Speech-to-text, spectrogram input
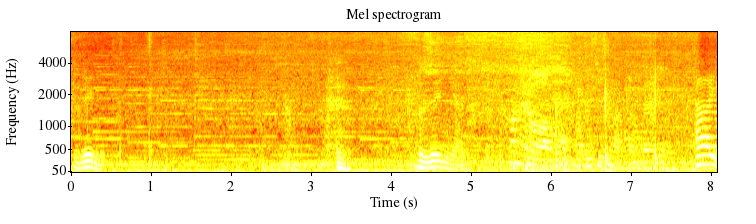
すでに。すでにある。カメラはもう外してしまったので大丈夫です。はい。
